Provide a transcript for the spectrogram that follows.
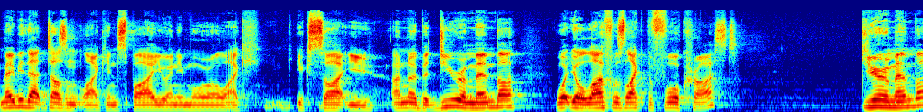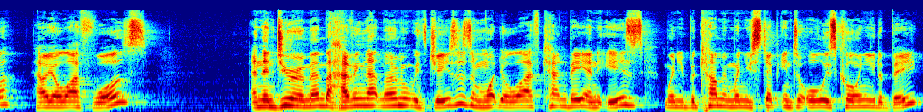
Maybe that doesn't like inspire you anymore or like excite you. I don't know, but do you remember what your life was like before Christ? Do you remember how your life was? And then do you remember having that moment with Jesus and what your life can be and is when you become and when you step into all He's calling you to be?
